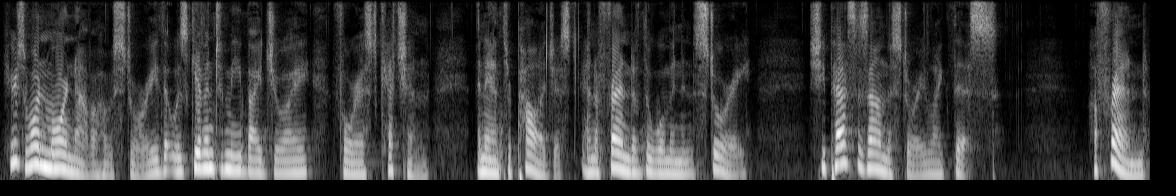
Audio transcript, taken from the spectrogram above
Here's one more Navajo story that was given to me by Joy Forrest Ketchen, an anthropologist and a friend of the woman in the story. She passes on the story like this A friend,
